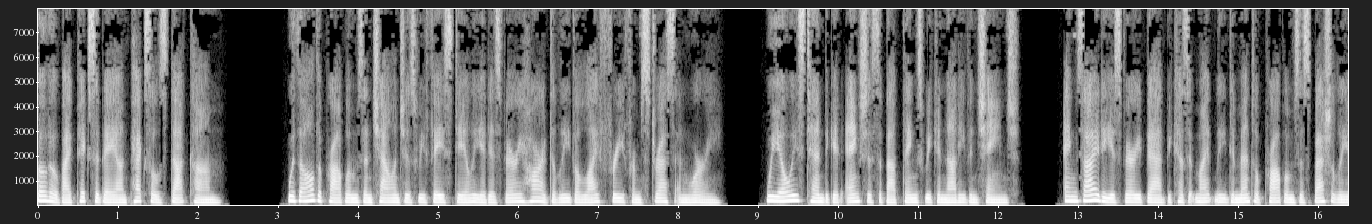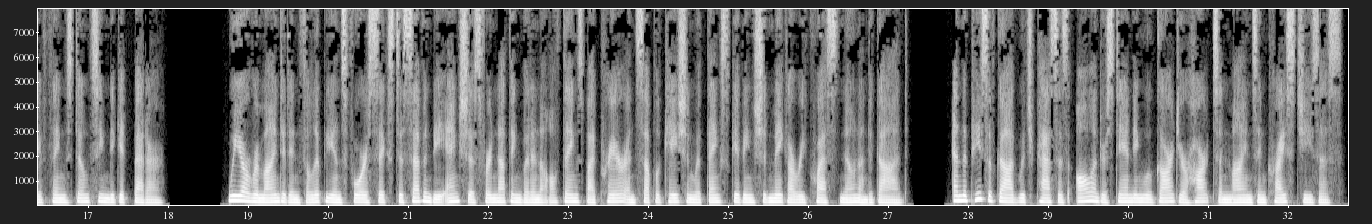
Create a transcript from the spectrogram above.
Photo by Pixabay on Pexels.com. With all the problems and challenges we face daily, it is very hard to lead a life free from stress and worry. We always tend to get anxious about things we cannot even change. Anxiety is very bad because it might lead to mental problems, especially if things don't seem to get better. We are reminded in Philippians 4 6 7 Be anxious for nothing but in all things by prayer and supplication with thanksgiving should make our requests known unto God. And the peace of God which passes all understanding will guard your hearts and minds in Christ Jesus.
